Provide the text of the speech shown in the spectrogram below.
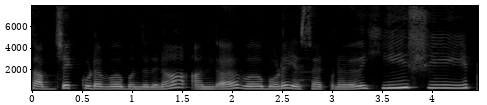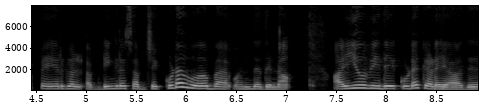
சப்ஜெக்ட் கூட வேர்ப் வந்ததுன்னா அந்த வேர்போட எஸ் ஆட் பண்ண. அதாவது ஹீ ஷீ இட் பெயர்கள் அப்படிங்கிற சப்ஜெக்ட் கூட வேர்ப் வந்ததுன்னா ஐயோ விதே கூட கிடையாது.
